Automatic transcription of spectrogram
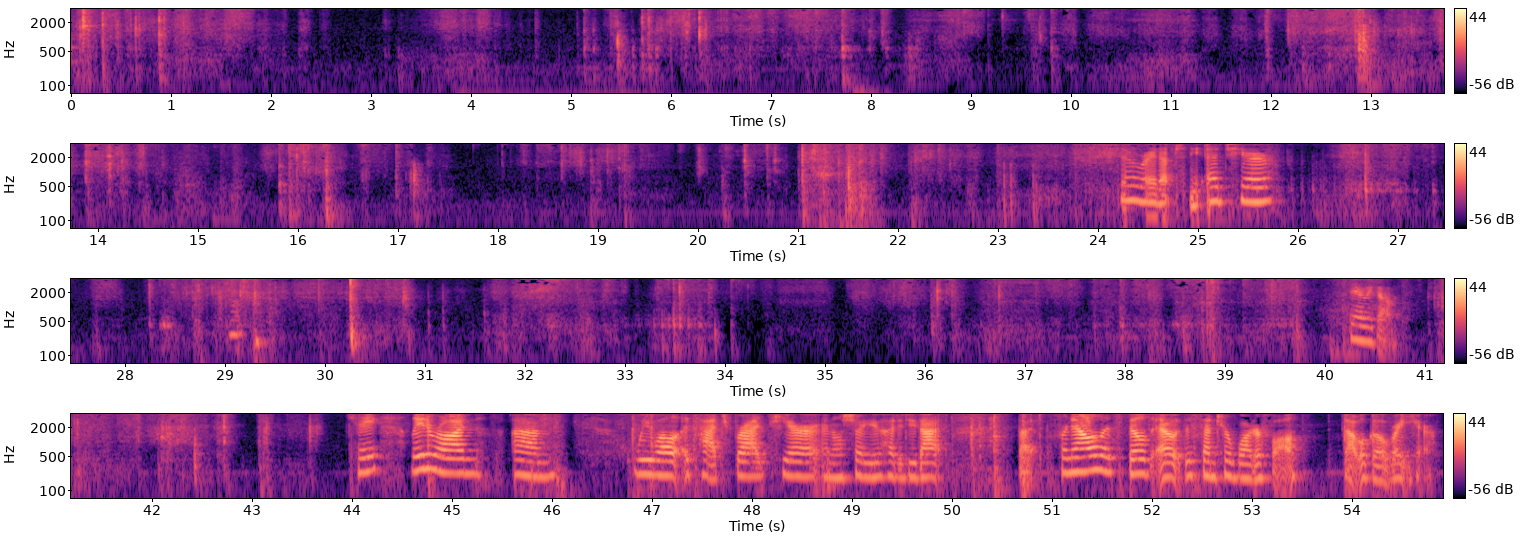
Right up to the edge here. There we go. Okay, later on, um, we will attach brads here and I'll show you how to do that. But for now, let's build out the center waterfall. That will go right here.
